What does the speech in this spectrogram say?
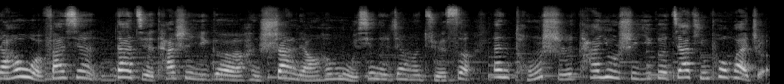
然后我发现大姐她是一个很善良和母性的这样的角色，但同时她又是一个家庭破坏者。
